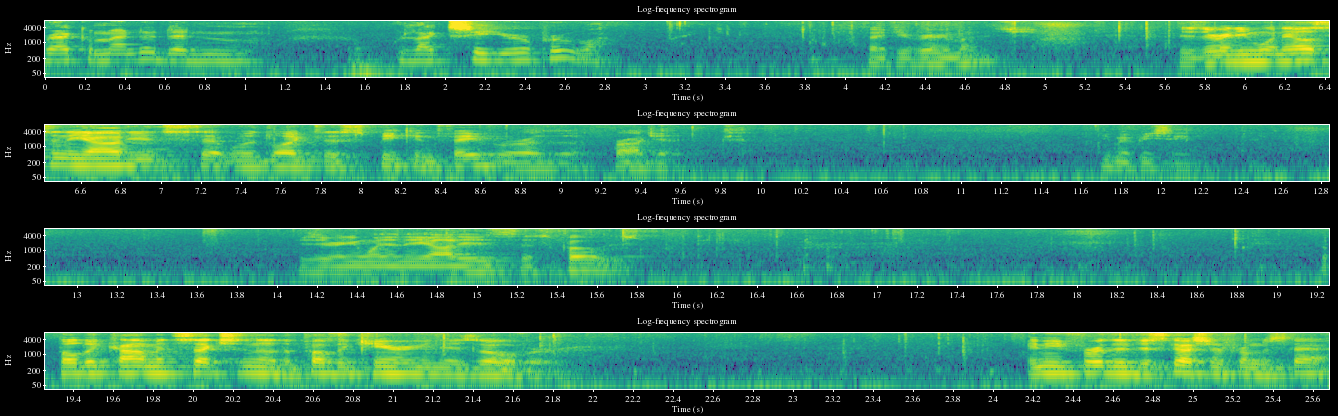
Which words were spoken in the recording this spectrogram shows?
recommended, and we'd like to see your approval. Thank you very much. Is there anyone else in the audience that would like to speak in favor of the project? You may be seated. Is there anyone in the audience that's opposed? The public comment section of the public hearing is over. Any further discussion from the staff?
